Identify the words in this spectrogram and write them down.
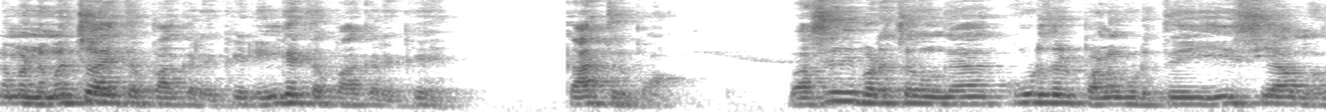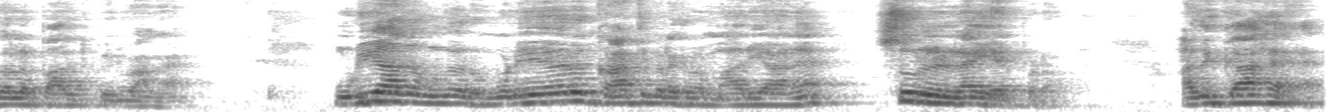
நம்ம நமச்சிவாயத்தை பார்க்குறக்கு லிங்கத்தை பார்க்குறக்கு காத்திருப்போம். வசதி படைத்தவங்க கூடுதல் பணம் கொடுத்து ஈஸியாக முதல்ல பார்த்துட்டு போயிடுவாங்க. முடியாதவங்க ரொம்ப நேரம் காத்து கிடக்கிற மாதிரியான சூழ்நிலை ஏற்படும். அதுக்காக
